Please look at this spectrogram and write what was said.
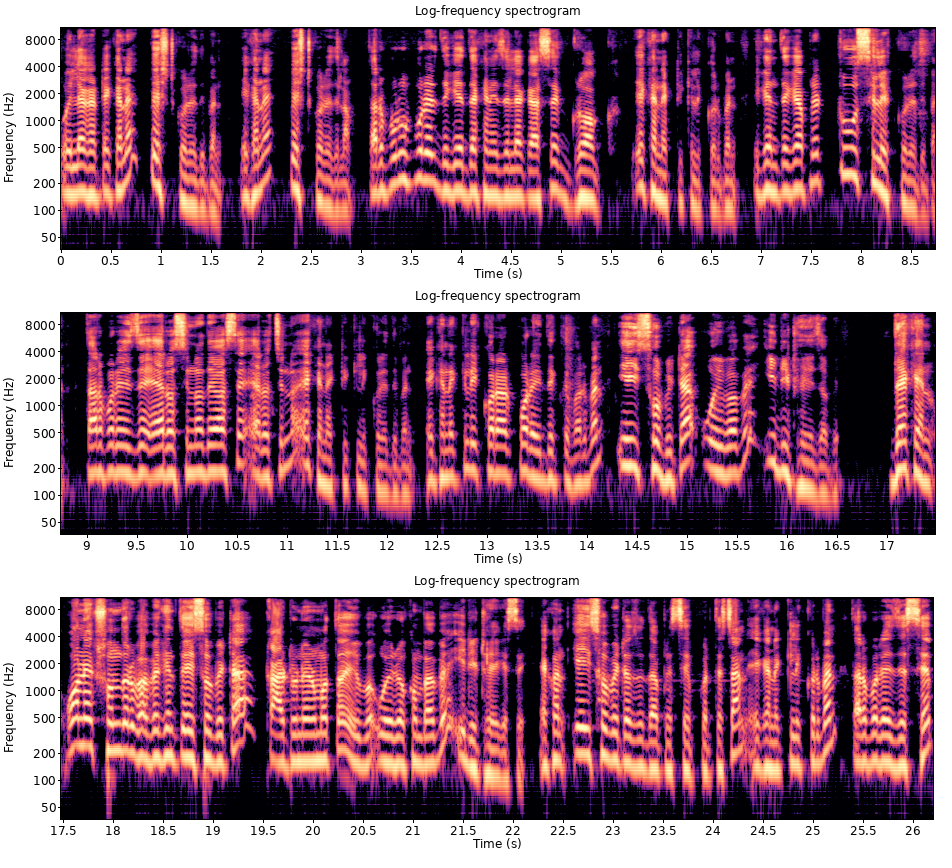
ওই লেখাটা এখানে পেস্ট করে দিবেন। এখানে পেস্ট করে দিলাম। তারপর উপরের দিকে দেখেন এই যে লেখা আছে গ্রগ এখানে একটি ক্লিক করবেন। এখান থেকে আপনি টু সিলেক্ট করে দেবেন। তারপরে এই যে অ্যারো চিহ্ন দেওয়া আছে অ্যারো চিহ্ন এখানে একটি ক্লিক করে দেবেন। এখানে ক্লিক করার পরেই দেখতে পারবেন, এই ছবিটা ওইভাবে এডিট হয়ে যাবে। দেখেন, অনেক সুন্দরভাবে কিন্তু এই ছবিটা কার্টুনের মতো ওই রকম ভাবে এডিট হয়ে গেছে। এখন এই ছবিটা যদি আপনি সেভ করতে চান, এখানে ক্লিক করবেন। তারপরে এই যে সেভ,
